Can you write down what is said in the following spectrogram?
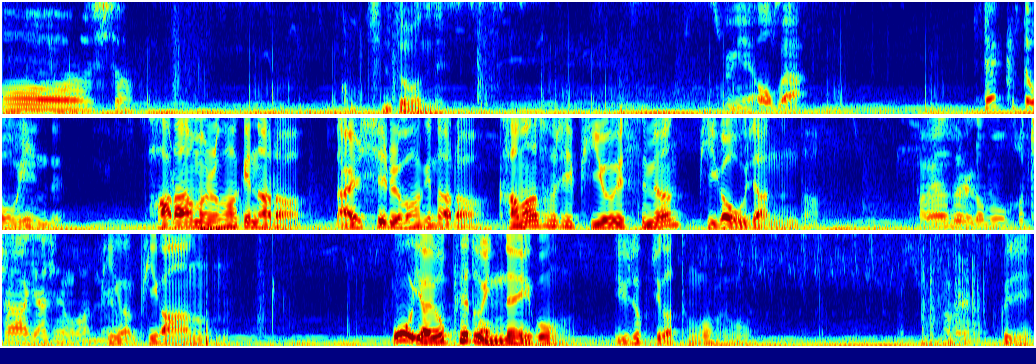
어 진짜 겁 진짜 많네 조용히 해. 어 뭐야 체크 때 오인인데 바람을 확인하라 날씨를 확인하라 가마솥이 비어 있으면 비가 오지 않는다 당연 소리를 너무 거창하게 하시는 것 같네요 비가 비가 안 오! 야 옆에도 있네 이거 유적지 같은 거 이거 아 그래? 그지?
